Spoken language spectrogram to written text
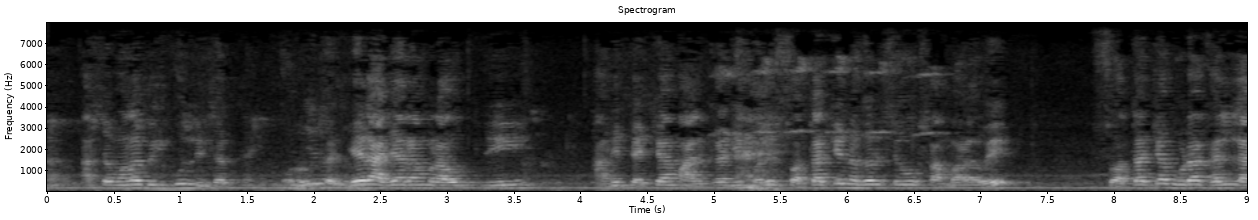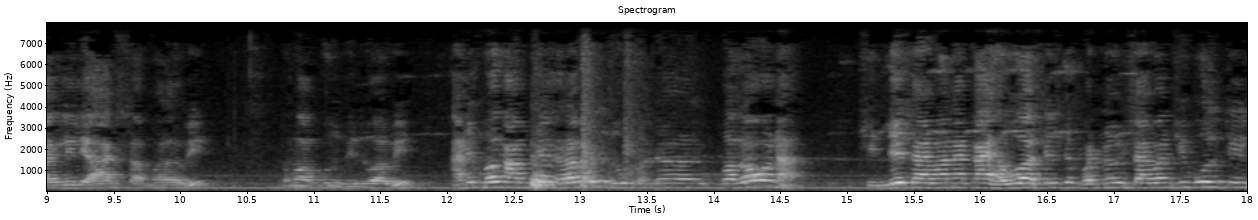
हं? असं मला बिलकुल दिसत नाही. म्हणून संजय राजाराम राऊतनी आणि त्याच्या मालकाने मध्ये स्वतःचे नगरसेवक सांभाळावे स्वतःच्या बुडाखाली लागलेली आग सांभाळावी मागून विधवावी आणि मग आमच्या घरामध्ये बघावं ना. शिंदे साहेबांना काय हवं असेल तर फडणवीस साहेबांशी बोलतील.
